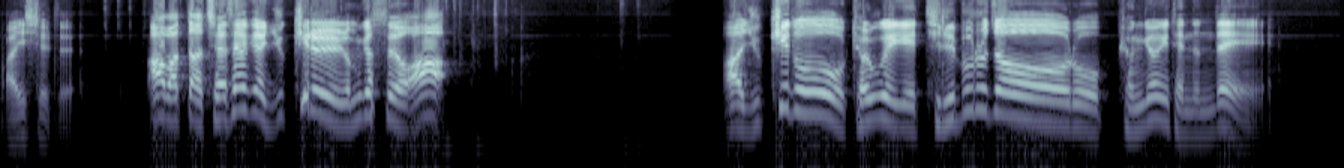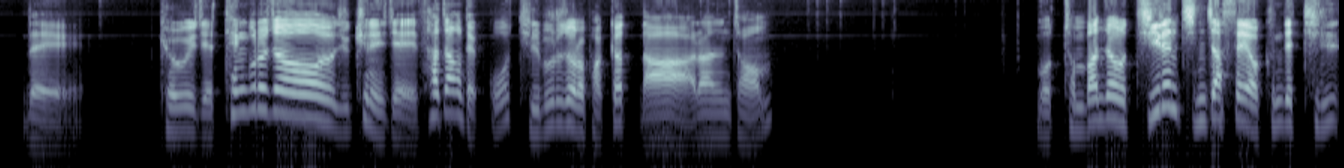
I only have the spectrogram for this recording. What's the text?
아이실드. 아 맞다. 제가 생각해 6키를 넘겼어요. 아! 아 6키도 결국에 이게 딜브루저로 변경이 됐는데 네. 결국 이제 탱브루저 6키는 이제 사장됐고 딜브루저로 바뀌었다라는 점. 뭐 전반적으로 딜은 진짜 세요. 근데 딜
